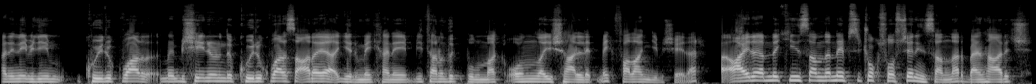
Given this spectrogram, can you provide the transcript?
Hani ne bileyim kuyruk var bir şeyin önünde kuyruk varsa araya girmek. Hani bir tanıdık bulmak onunla işi halletmek falan gibi şeyler. Ailemdeki insanların hepsi çok sosyal insanlar ben hariç.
